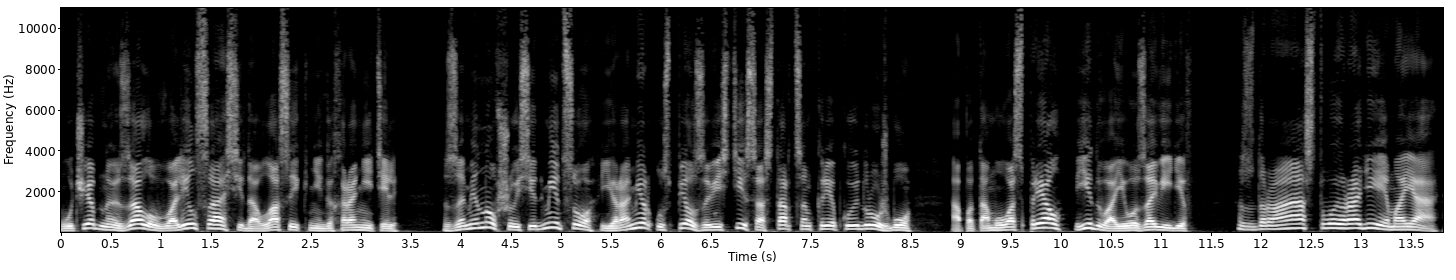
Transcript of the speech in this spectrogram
в учебную залу ввалился седовласый книгохранитель. За минувшую седмицу Яромир успел завести со старцем крепкую дружбу, а потому воспрял, едва его завидев. «Здравствуй, родимая!»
